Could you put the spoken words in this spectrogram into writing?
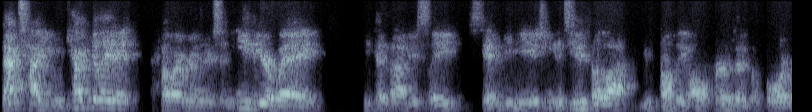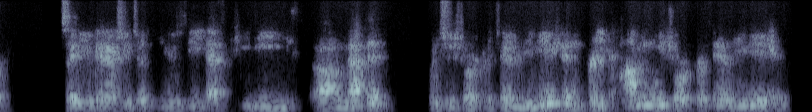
that's how you would calculate it. However, there's an easier way because obviously standard deviation gets used a lot. You've probably all heard of it before. So you can actually just use the STD uh, method, which is short for standard deviation, pretty commonly short for standard deviation.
